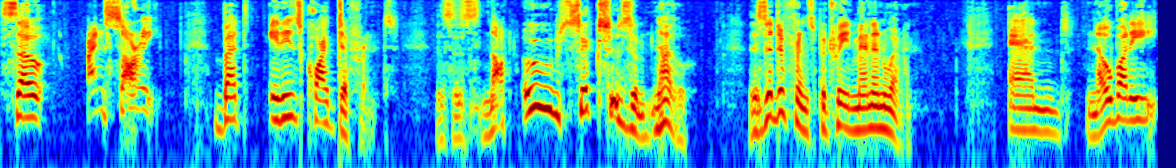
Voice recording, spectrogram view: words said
So, I'm sorry, but it is quite different. This is not, oh, sexism. No. There's a difference between men and women. And nobody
